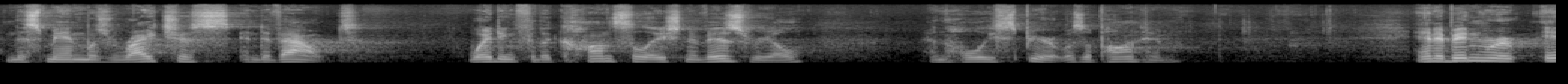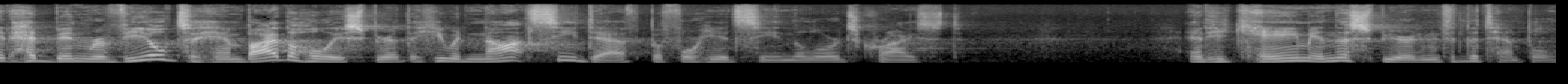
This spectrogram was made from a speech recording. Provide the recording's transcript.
and this man was righteous and devout, waiting for the consolation of Israel, and the Holy Spirit was upon him. And it had, been, it had been revealed to him by the Holy Spirit that he would not see death before he had seen the Lord's Christ. And he came in the Spirit into the temple.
